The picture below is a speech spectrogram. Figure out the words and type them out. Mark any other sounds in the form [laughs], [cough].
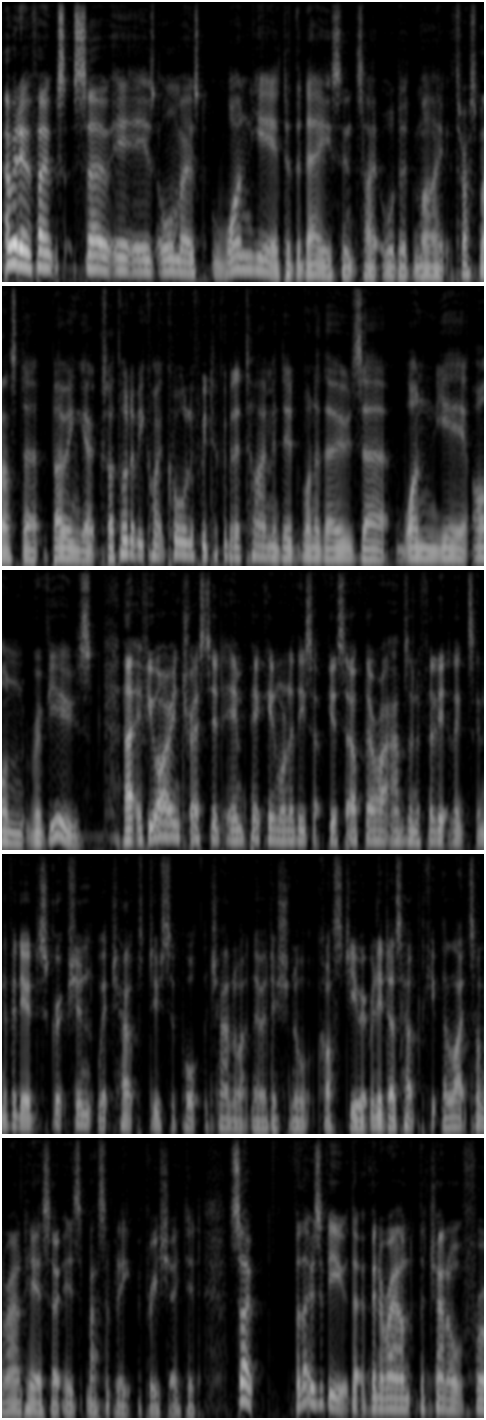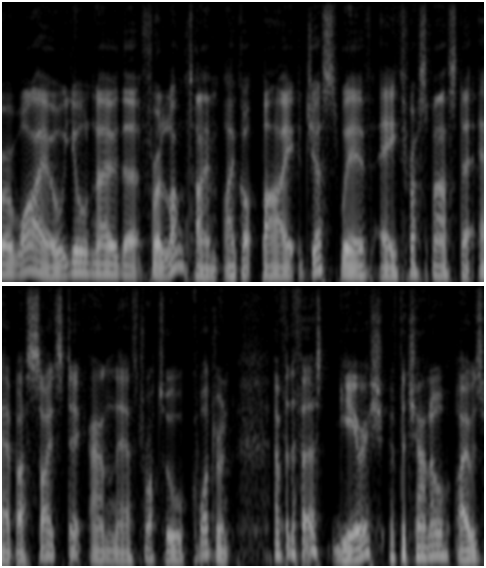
How we doing, folks? So it is almost one year to the day since I ordered my Thrustmaster Boeing yoke. So I thought it'd be quite cool if we took a bit of time and did one of those uh, one year on reviews. Uh, if you are interested in picking one of these up for yourself, there are Amazon affiliate links in the video description, which helps to support the channel at no additional cost to you. It really does help to keep the lights on around here, so it is massively appreciated. So for those of you that have been around the channel for a while, you'll know that for a long time I got by just with a Thrustmaster Airbus side stick and their throttle quadrant. And for the first yearish of the channel, I was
